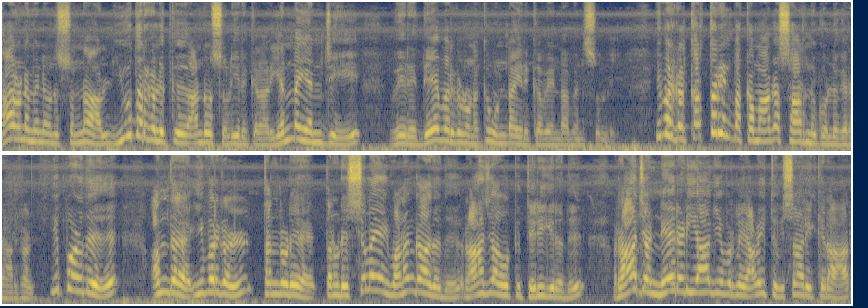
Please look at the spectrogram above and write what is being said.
காரணம் என்னவென்று சொன்னால் யூதர்களுக்கு ஆண்டவர் சொல்லியிருக்கிறார் என்னை அன்றி வேறு தேவர்கள் உனக்கு உண்டாயிருக்க வேண்டாம் என்று சொல்லி. இவர்கள் கர்த்தரின் பக்கமாக சார்ந்து கொள்ளுகிறார்கள். இப்பொழுது அந்த இவர்கள் தன்னுடைய தன்னுடைய சிலையை வணங்காதது ராஜாவுக்கு தெரிகிறது. ராஜா நேரடியாக இவர்களை அழைத்து விசாரிக்கிறார்.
